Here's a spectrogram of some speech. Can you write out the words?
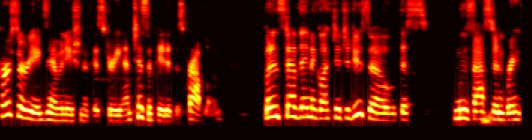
cursory examination of history, anticipated this problem. But instead, they neglected to do so with this move fast and break,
